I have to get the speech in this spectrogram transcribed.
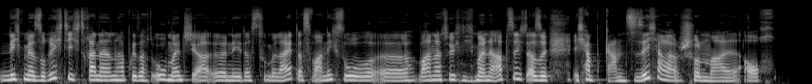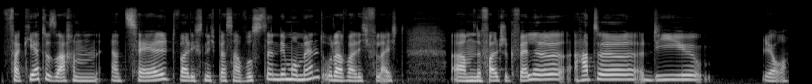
nicht mehr so richtig dran und habe gesagt, oh Mensch, ja, äh, nee, das tut mir leid, das war nicht so, äh, war natürlich nicht meine Absicht. Also ich habe ganz sicher schon mal auch verkehrte Sachen erzählt, weil ich es nicht besser wusste in dem Moment oder weil ich vielleicht ähm, eine falsche Quelle hatte, die ja,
